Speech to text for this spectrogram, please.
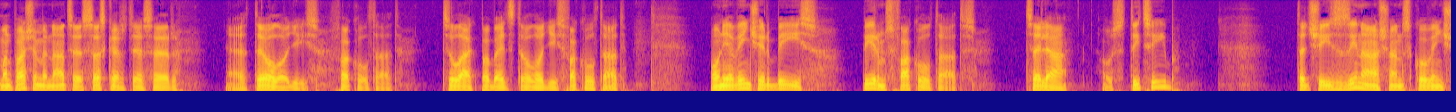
man pašam ir nācies saskarties ar uh, teoloģijas fakultāti. Cilvēki pabeidz teoloģijas fakultāti, un ja viņš ir bijis pirms fakultātes ceļā uz ticību, tad šīs zināšanas, ko viņš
